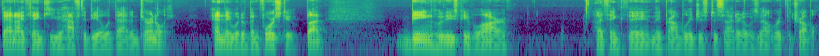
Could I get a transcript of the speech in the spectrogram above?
then I think you have to deal with that internally. And they would have been forced to. But being who these people are, I think they, they probably just decided it was not worth the trouble.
